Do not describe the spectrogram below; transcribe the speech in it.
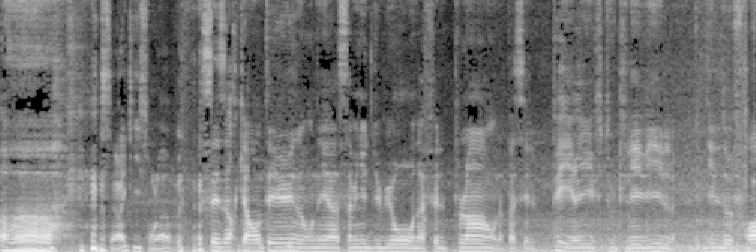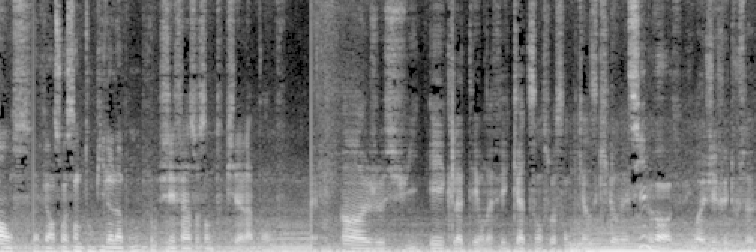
Oh C'est vrai qu'ils sont là. 16h41, on est à 5 minutes du bureau, on a fait le plein, on a passé le périph, toutes les villes d'Île-de-France. Ça fait un 60 tout pile à la pompe. J'ai fait un 60 tout pile à la pompe. Ah, je suis éclaté, on a fait 475 km. Sylvain a fait. Ouais, j'ai fait tout seul.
